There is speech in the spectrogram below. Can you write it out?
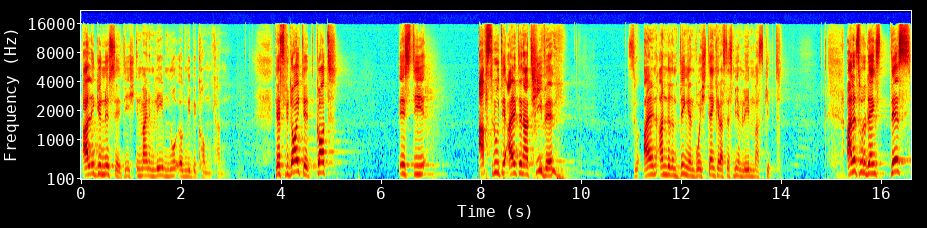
alle Genüsse, die ich in meinem Leben nur irgendwie bekommen kann. Das bedeutet, Gott ist die absolute Alternative zu allen anderen Dingen, wo ich denke, dass das mir im Leben was gibt. Alles, wo du denkst, das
